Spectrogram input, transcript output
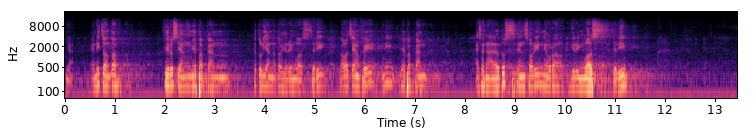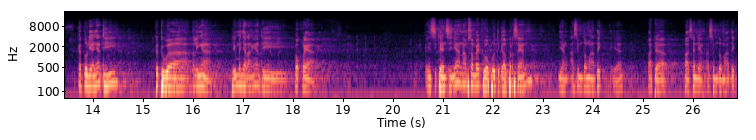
Ya, ini contoh virus yang menyebabkan ketulian atau hearing loss. Jadi kalau CMV ini menyebabkan SNHL itu sensory neural hearing loss. Jadi ketuliannya di kedua telinga, jadi menyerangnya di koklea. Insidensinya 6 sampai 23 persen yang asimptomatik ya pada pasien yang asimptomatik.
